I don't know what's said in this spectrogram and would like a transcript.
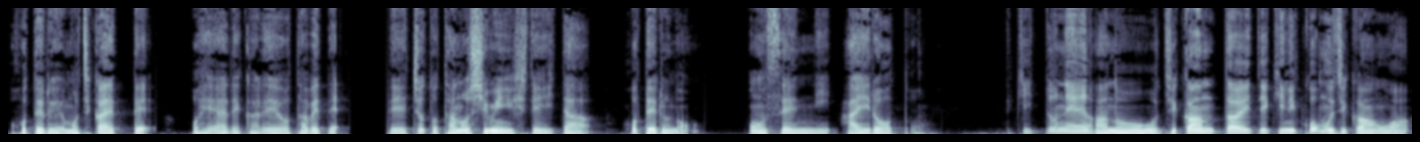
ホテルへ持ち帰って、お部屋でカレーを食べて、で、ちょっと楽しみにしていたホテルの温泉に入ろうと。きっとね、あの、時間帯的に混む時間は、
